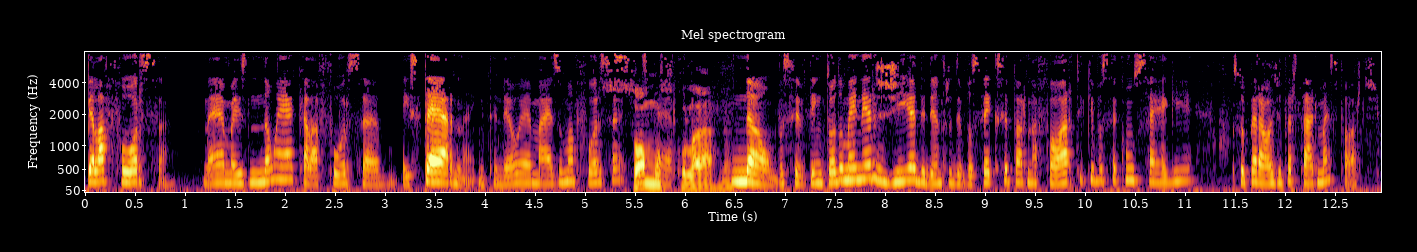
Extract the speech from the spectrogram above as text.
pela força, né? Mas não é aquela força externa, entendeu? É mais uma força só externa. muscular, né? Não, você tem toda uma energia de dentro de você que se torna forte e que você consegue superar o adversário mais forte.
